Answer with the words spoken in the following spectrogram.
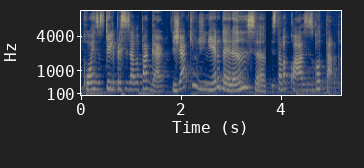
coisas que ele precisava pagar, já que o dinheiro da herança estava quase esgotado.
